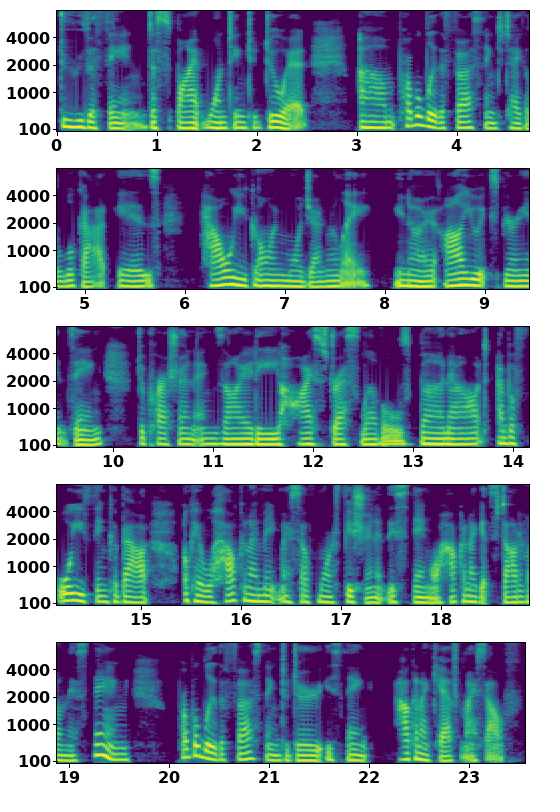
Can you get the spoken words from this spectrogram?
do the thing despite wanting to do it, um, probably the first thing to take a look at is how are you going more generally? You know, are you experiencing depression, anxiety, high stress levels, burnout? And before you think about, okay, well, how can I make myself more efficient at this thing or how can I get started on this thing? Probably the first thing to do is think, how can I care for myself?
